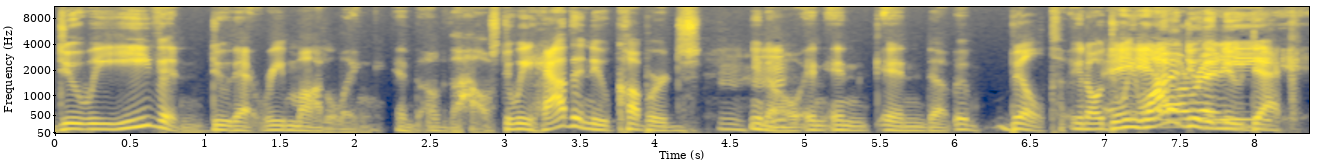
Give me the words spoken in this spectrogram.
do we even do that remodeling in, of the house? Do we have the new cupboards, you know, and and and uh, built? You know, do we want to do the new deck?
